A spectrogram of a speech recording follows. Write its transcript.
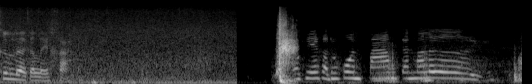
ขึ้นเรือกันเลยค่ะ โอเคค่ะทุกคนตามกันมาเลยไป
